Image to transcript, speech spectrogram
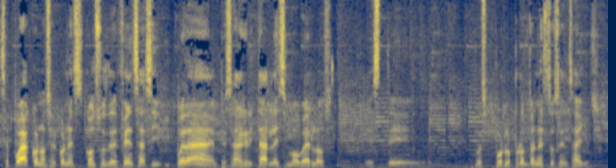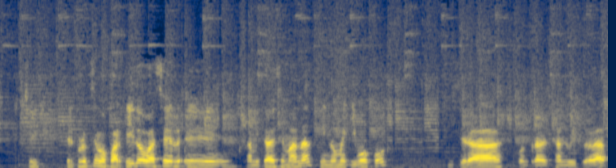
se pueda conocer con, es- con sus defensas y, pueda empezar a gritarles y moverlos, este, pues por lo pronto en estos ensayos. Sí, el próximo partido va a ser eh, a mitad de semana, si no me equivoco, será contra el San Luis, ¿verdad?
